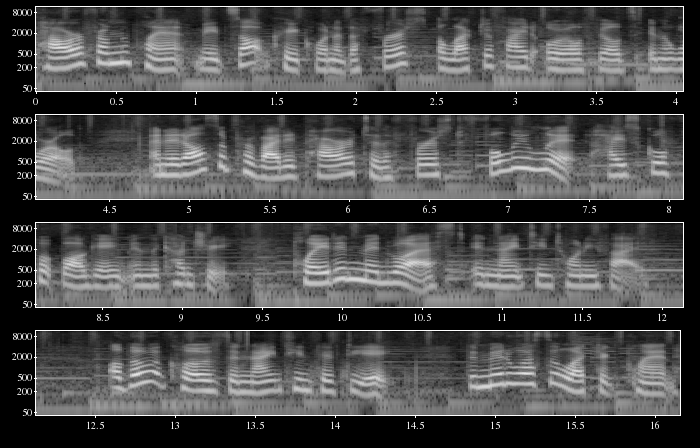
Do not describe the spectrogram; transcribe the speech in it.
Power from the plant made Salt Creek one of the first electrified oil fields in the world, and it also provided power to the first fully lit high school football game in the country, played in Midwest in 1925. Although it closed in 1958, the Midwest Electric Plant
